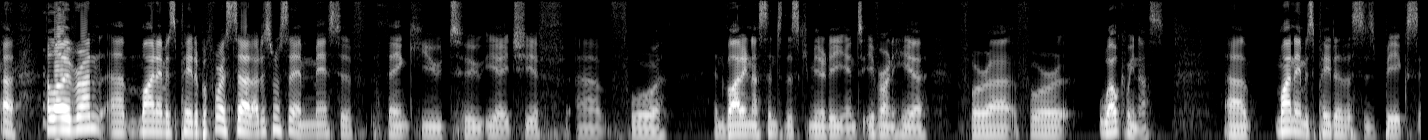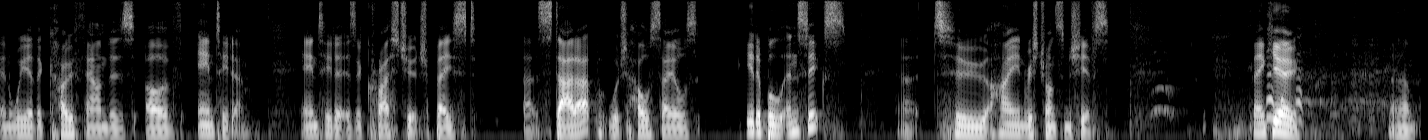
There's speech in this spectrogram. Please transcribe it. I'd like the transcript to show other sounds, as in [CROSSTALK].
Uh, hello, everyone. Uh, my name is Peter. Before I start, I just want to say a massive thank you to EHF uh, for inviting us into this community and to everyone here for, uh, for welcoming us. Uh, my name is Peter, this is Bex, and we are the co founders of Anteater. Anteater is a Christchurch based uh, startup which wholesales edible insects to high end restaurants and chefs. Thank you. [LAUGHS] Um,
